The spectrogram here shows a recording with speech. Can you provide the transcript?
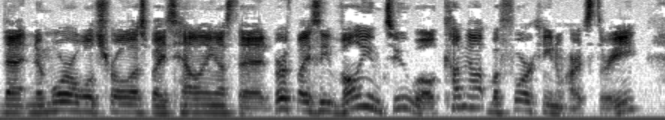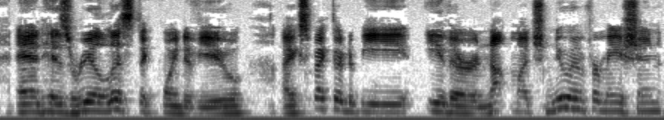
that Nomura will troll us by telling us that Birth by Sleep Volume 2 will come out before Kingdom Hearts 3. And his realistic point of view, I expect there to be either not much new information,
